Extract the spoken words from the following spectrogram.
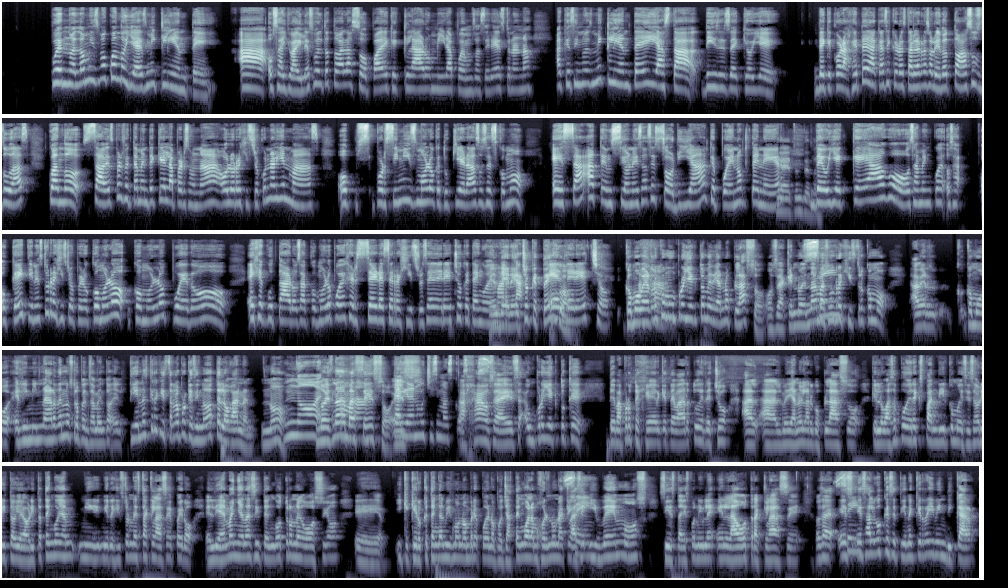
pues no es lo mismo cuando ya es mi cliente. Ah, o sea, yo ahí le suelto toda la sopa de que, claro, mira, podemos hacer esto, nana. A que si no es mi cliente y hasta dices de que, oye, de qué coraje te da casi quiero estarle resolviendo todas sus dudas cuando sabes perfectamente que la persona o lo registró con alguien más o por sí mismo, lo que tú quieras. O sea, es como esa atención, esa asesoría que pueden obtener de, oye, ¿qué hago? O sea, me o sea, ok, tienes tu registro, pero ¿cómo lo, cómo lo puedo ejecutar? O sea, ¿cómo lo puedo ejercer ese registro, ese derecho que tengo de El derecho que tengo. El derecho. Como verlo como un proyecto a mediano plazo. O sea, que no es nada más un registro como, a ver, como eliminar de nuestro pensamiento, tienes que registrarlo porque si no te lo ganan. No. No. No es nada más eso. Te ayudan muchísimas cosas. Ajá, o sea, es un proyecto que te va a proteger, que te va a dar tu derecho al, mediano y largo plazo, que lo vas a poder expandir, como dices ahorita, oye, ahorita tengo ya mi, registro en esta clase, pero el día de mañana si tengo otro negocio eh, y que quiero que tenga el mismo nombre, bueno, pues ya tengo a lo mejor en una clase y vemos si está disponible en la otra clase. O sea, es, es algo que se tiene que reivindicar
